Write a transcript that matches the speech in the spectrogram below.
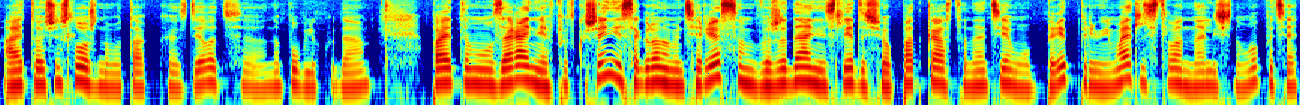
А это очень сложно вот так э, сделать э, на публику, да. Поэтому заранее в предвкушении с огромным интересом, в ожидании следующего подкаста на тему предпринимательства на личном опыте.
